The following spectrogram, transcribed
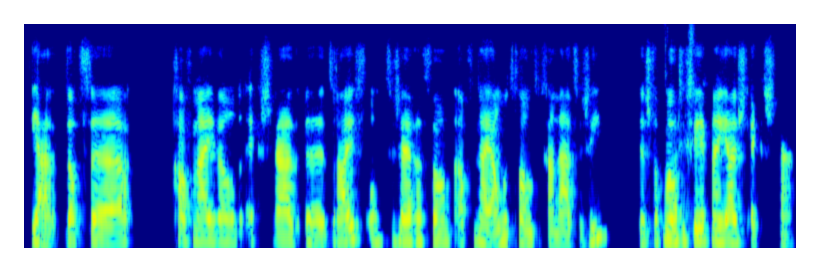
ja, dat gaf mij wel de extra drive om te zeggen van, af, nou ja, om het gewoon te gaan laten zien. Dus dat motiveert mij juist extra.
